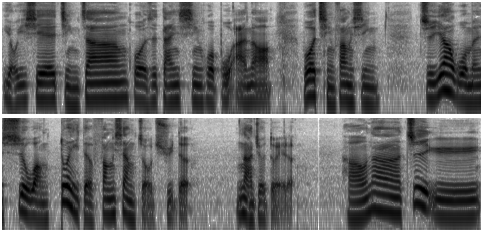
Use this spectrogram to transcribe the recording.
有一些紧张或者是担心或不安啊。不过请放心，只要我们是往对的方向走去的，那就对了。好，那至于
